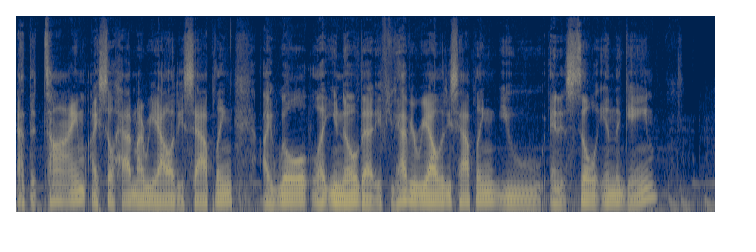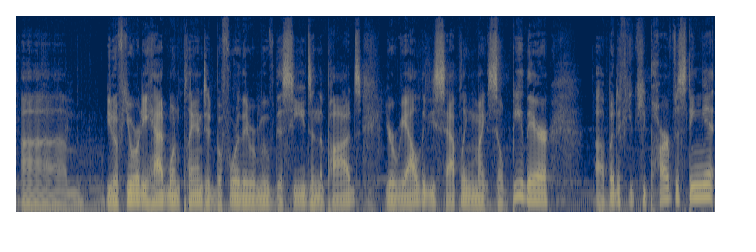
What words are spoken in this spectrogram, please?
at the time I still had my reality sapling. I will let you know that if you have your reality sapling, you and it's still in the game, um, you know, if you already had one planted before they removed the seeds and the pods, your reality sapling might still be there. Uh, but if you keep harvesting it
